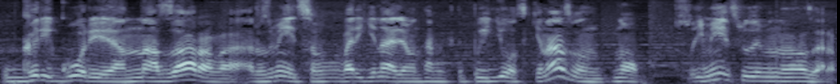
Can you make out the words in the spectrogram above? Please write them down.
Григория Назарова. Разумеется, в оригинале он там как-то по-идиотски назван, но имеется в виду именно Назаров.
